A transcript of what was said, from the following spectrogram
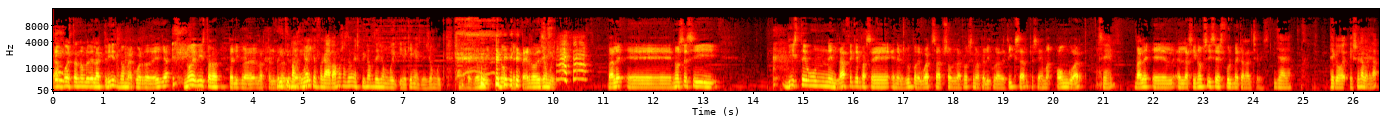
Han puesto el nombre de la actriz, no me acuerdo de ella. No he visto la película de, las películas ¿te de John Wick. que fuera, vamos a hacer un spin-off de John Wick? ¿Y de quién es? De John Wick. De John Wick. No, del perro de John Wick. Vale, eh, no sé si viste un enlace que pasé en el grupo de WhatsApp sobre la próxima película de Pixar que se llama Onward. Sí, Vale, el, el- la sinopsis es Full Metal Alchemist. ya, ya. Pero eso era verdad.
